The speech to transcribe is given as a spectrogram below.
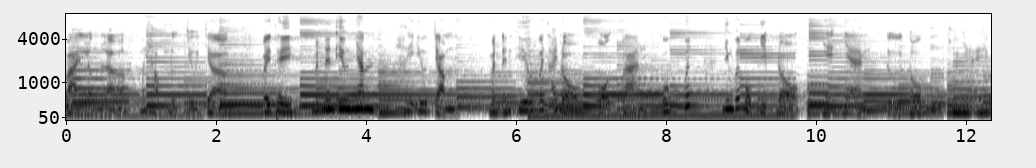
vài lần lỡ mới học được chữ chờ vậy thì mình nên yêu nhanh hay yêu chậm? Mình nên yêu với thái độ vội vàng, cuốn quýt, nhưng với một nhịp độ nhẹ nhàng từ tốn thôi nha em.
